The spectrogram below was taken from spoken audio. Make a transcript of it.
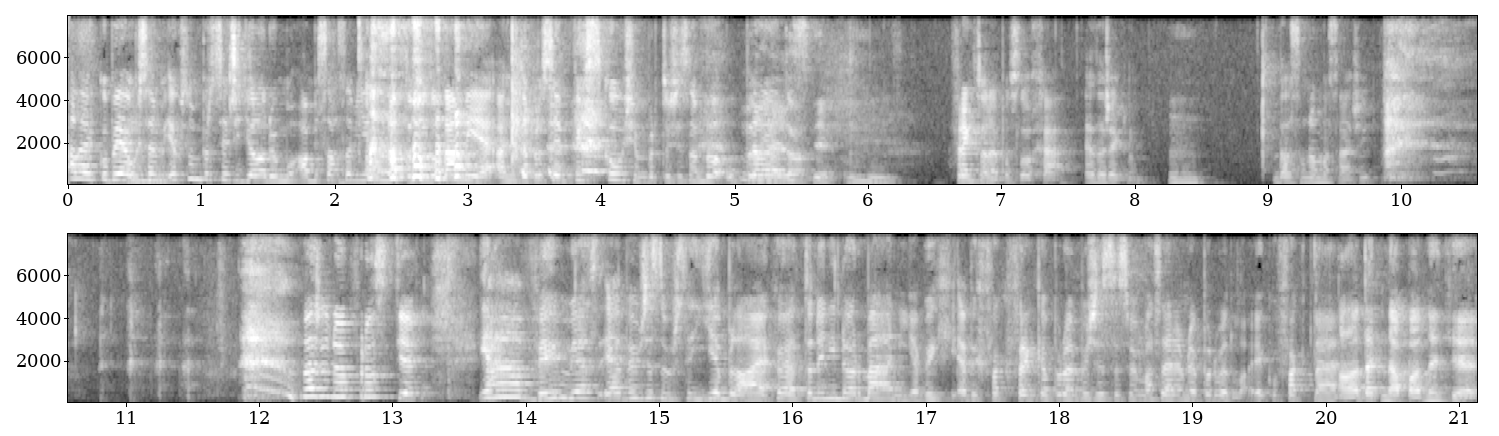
ale jakoby já už jsem, já už jsem prostě řídila domů a myslela jsem jenom na to, že to tam je a že to prostě vyzkouším, protože jsem byla úplně No to. jasně. Mhm. Frank to neposlouchá, já to řeknu. Mhm. Byla jsem na masáži. Mařeno prostě. Já vím, já, já vím, že jsem prostě jebla, jako já, to není normální. Já bych, já bych fakt Franka podle že se svým masérem nepodvedla, jako fakt ne. Ale tak napadne tě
